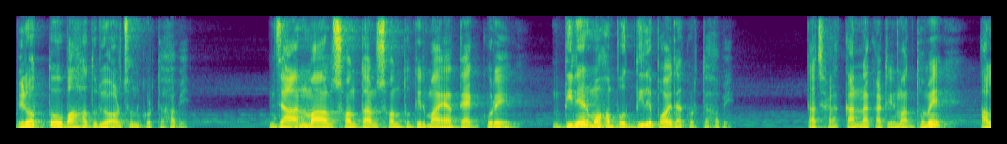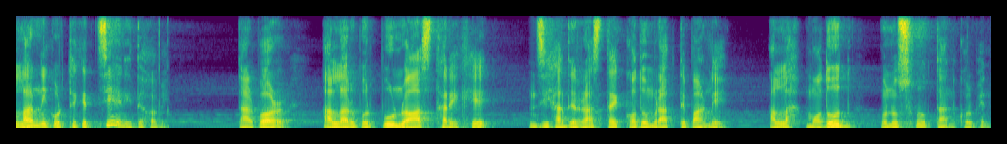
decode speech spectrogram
বীরত্ব ও বাহাদুরি অর্জন করতে হবে। জান মাল, সন্তান সন্ততির মায়া ত্যাগ করে দিনের মহব্বত দিলে পয়দা করতে হবে। তাছাড়া কান্নাকাটির মাধ্যমে আল্লাহর নিকট থেকে চেয়ে নিতে হবে। তারপর আল্লাহর উপর পূর্ণ আস্থা রেখে জিহাদের রাস্তায় কদম রাখতে পারলে আল্লাহ মদদ ও নসরত দান করবেন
